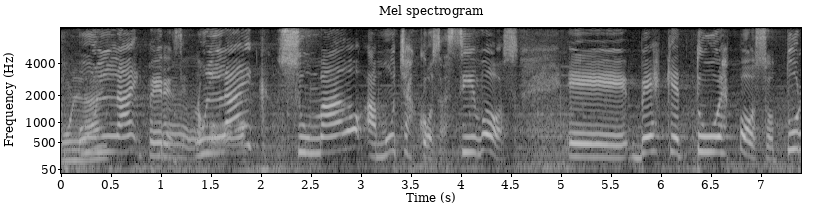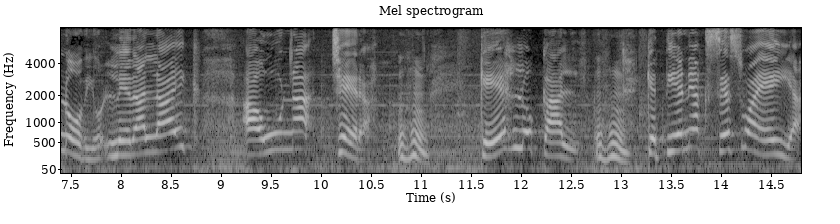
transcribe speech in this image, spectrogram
Un Un like. like, espérense, un like sumado a muchas cosas. Si vos eh, ves que tu esposo, tu novio, le da like a una chera que es local, que tiene acceso a ella,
